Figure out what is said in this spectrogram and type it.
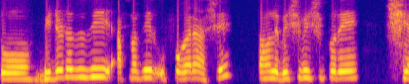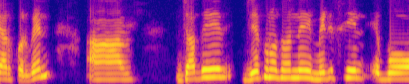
তো ভিডিওটা যদি আপনাদের উপকারে আসে, তাহলে বেশি বেশি করে শেয়ার করবেন। আর যাদের যে কোনো ধরনের মেডিসিন এবং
